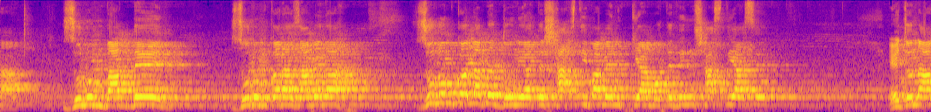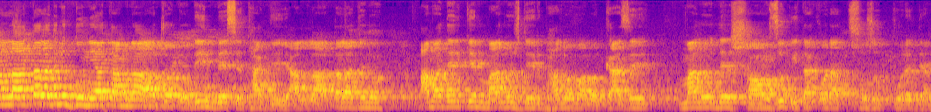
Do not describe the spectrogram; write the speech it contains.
না। জুলুম বাদ দেন, জুলুম করা যাবে না। জুলুম করলে আপনি দুনিয়াতে শাস্তি পাবেন, কেয়ামতের দিন শাস্তি আছে। এই জন্য আল্লাহ তালা যেন দুনিয়াতে আমরা যতদিন বেঁচে থাকি, আল্লাহ তালা যেন আমাদেরকে মানুষদের ভালো ভালো কাজে, মানুষদের সহযোগিতা করার সুযোগ করে দেন।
